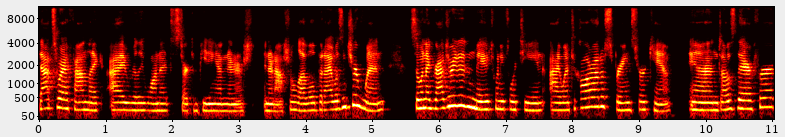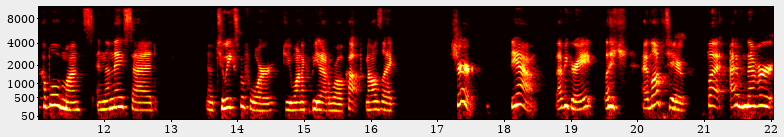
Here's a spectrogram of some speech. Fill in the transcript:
that's where I found like I really wanted to start competing at an inter- international level, but I wasn't sure when. So when I graduated in May of 2014, I went to Colorado Springs for a camp and I was there for a couple of months. And then they said, you know, two weeks before, do you want to compete at a World Cup? And I was like, sure, yeah, that'd be great. Like, I'd love to. But I've never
